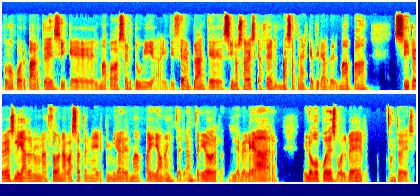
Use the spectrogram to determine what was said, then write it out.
como por partes y que el mapa va a ser tu guía. Y dice en plan que si no sabes qué hacer, vas a tener que tirar del mapa. Si te ves liado en una zona, vas a tener que mirar el mapa, ir a una anterior, levelear y luego puedes volver. Entonces,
